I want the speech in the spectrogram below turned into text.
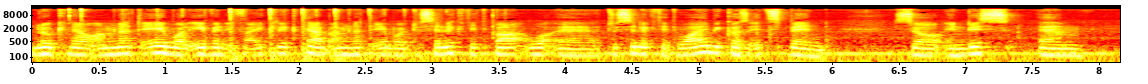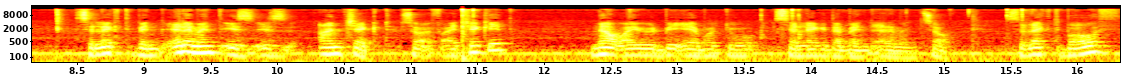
look now I'm not able even if I click tab I'm not able to select it but uh, to select it. Why? Because it's bent so in this um, select bend element is is unchecked. So if I check it now I will be able to select the bend element. So select both.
